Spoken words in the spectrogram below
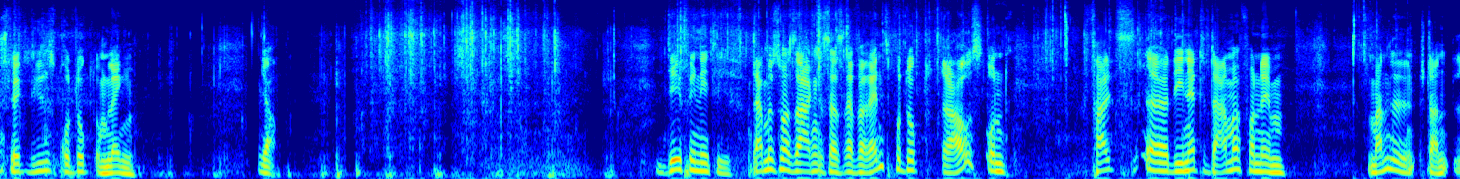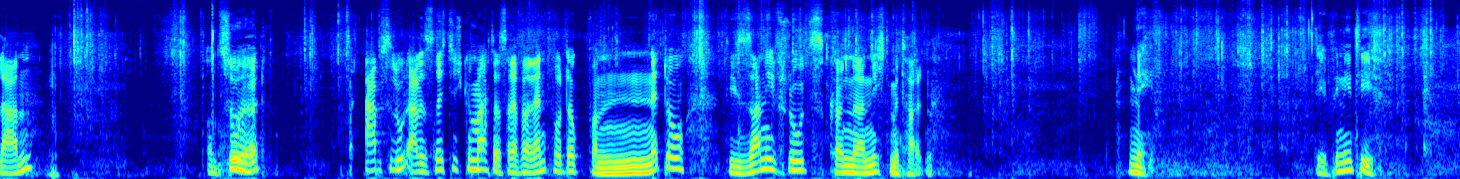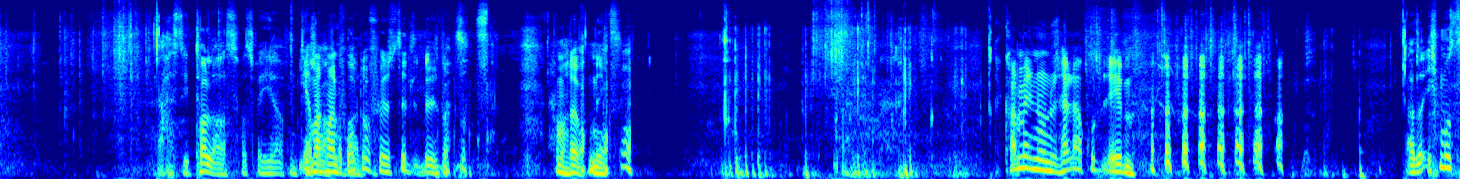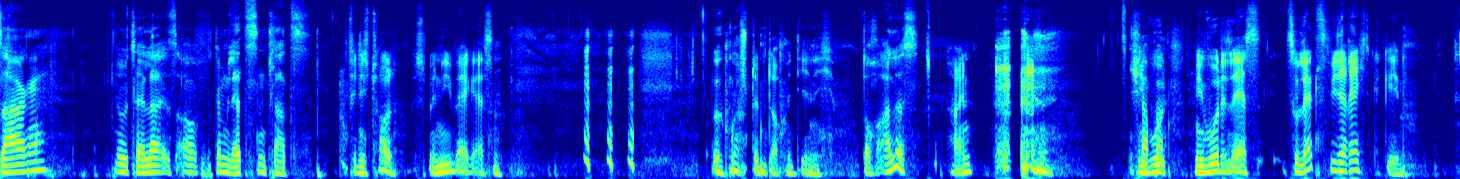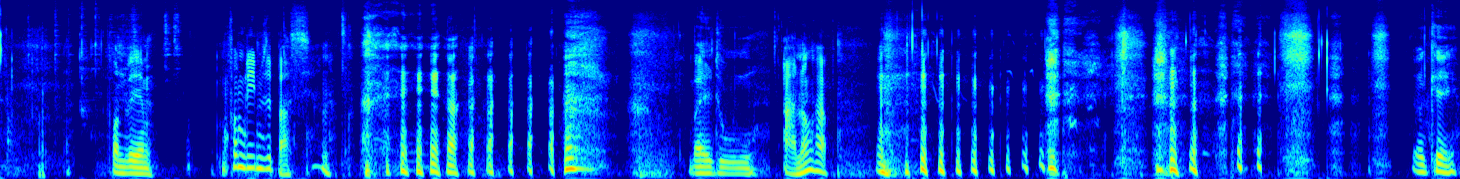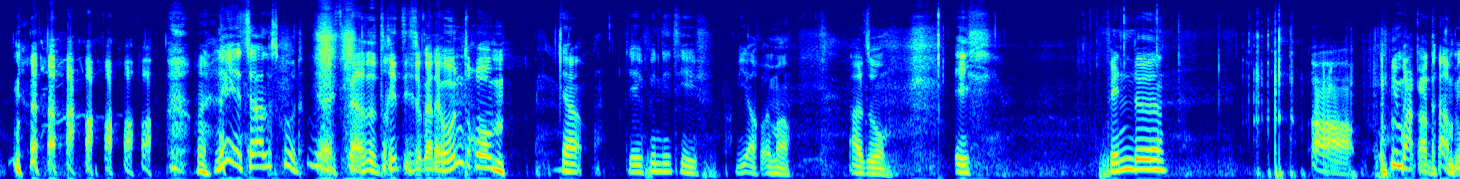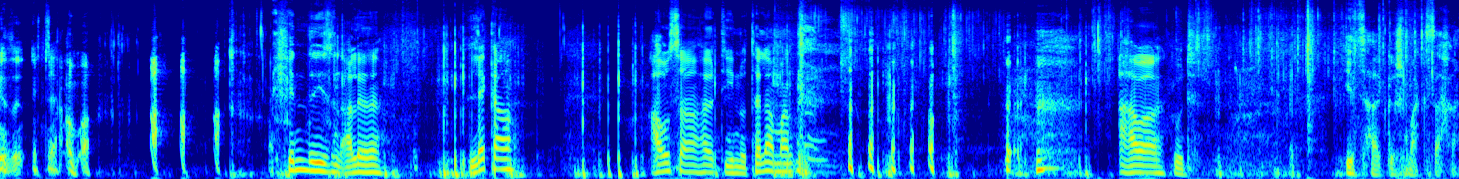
schlägt dieses Produkt um Längen. ja. Definitiv. Da müssen wir sagen, ist das Referenzprodukt raus und falls äh, die nette Dame von dem Mandelstandladen Und zuhört, absolut alles richtig gemacht. Das Referenzprodukt von Netto, die Sunny Fruits, können da nicht mithalten. Nee. Definitiv. Ach, sieht toll aus, was wir hier auf dem Tisch Ja, mach mal ein Foto fürs Titelbild, weil sonst haben wir davon nichts. Kann mit Nutella gut leben. Also ich muss sagen, Nutella ist auf dem letzten Platz. Finde ich toll. Wirst mir nie wegessen. Irgendwas stimmt auch mit dir nicht. Doch alles. Nein. Ich Mir, wurde, mir wurde erst zuletzt wieder recht gegeben. von wem? Vom lieben Sebastian. Weil du Ahnung habt. okay. nee, ist ja alles gut. Ja, jetzt also dreht sich sogar der Hund rum. Ja, definitiv. Wie auch immer. Also, ich finde, Oh, die Macadamia sind nicht der Hammer. ich finde, die sind alle lecker. Außer halt die Nutella-Mandeln. Aber gut. Ist halt Geschmackssache.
